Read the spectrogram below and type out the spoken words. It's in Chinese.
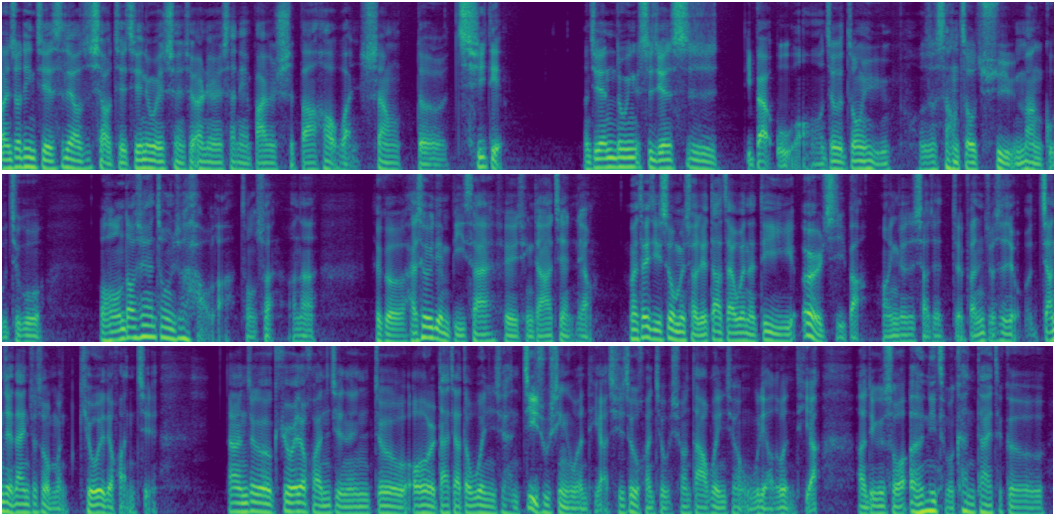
欢迎收听杰私聊，我是小杰。今天录音时间是二零二三年八月十八号晚上的七点。那今天录音时间是礼拜五哦。我这个终于，我是上周去曼谷，结果我红到现在终于就好了，总算啊。那这个还是有一点鼻塞，所以请大家见谅。那这一集是我们小杰大哉问的第二集吧？啊，应该是小杰对，反正就是讲简单，就是我们 Q&A 的环节。当然，这个 Q&A 的环节呢，就偶尔大家都问一些很技术性的问题啊。其实这个环节，我希望大家问一些很无聊的问题啊啊，例如说，呃，你怎么看待这个？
